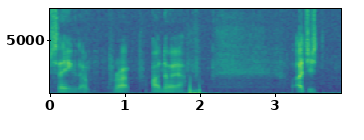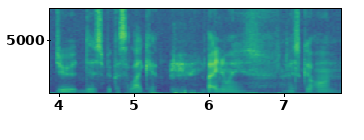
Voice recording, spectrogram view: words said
saying that crap. I know I am. I just do this because I like it. But anyways let's go on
